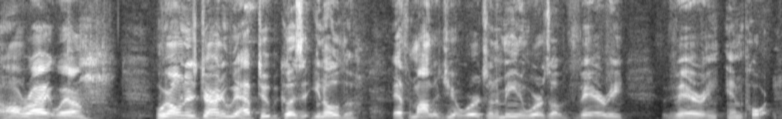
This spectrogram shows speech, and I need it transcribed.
All right, well, we're on this journey. We have to because, you know, the etymology of words and the meaning of words are very, very important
